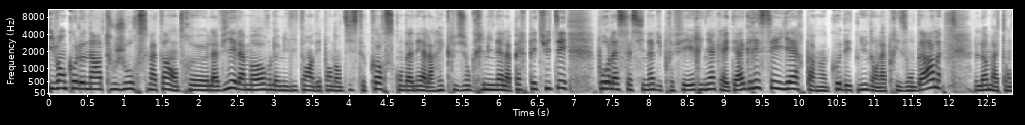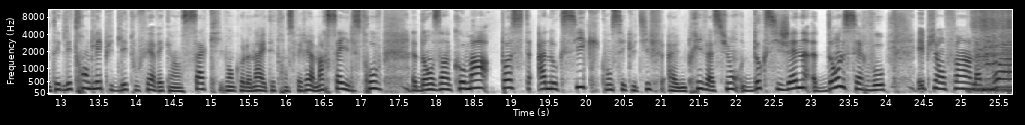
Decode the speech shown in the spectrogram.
Yvan Colonna, toujours ce matin entre la vie et la mort, le militant indépendantiste corse condamné à la réclusion criminelle à perpétuité pour l'assassinat du préfet Erignac a été agressé hier par un co-détenu dans la prison d'Arles. L'homme a tenté de l'étrangler puis de l'étouffer avec un sac. Yvan Colonna a été transféré à Marseille. Il se trouve dans un coma post-anoxique consécutif à une privation d'oxygène dans le cerveau. Et puis enfin, la voix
